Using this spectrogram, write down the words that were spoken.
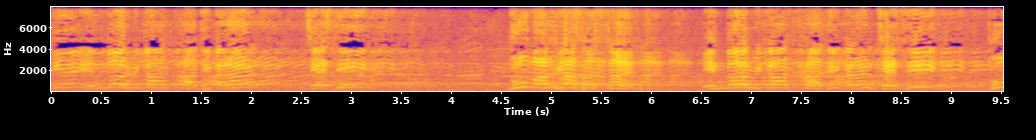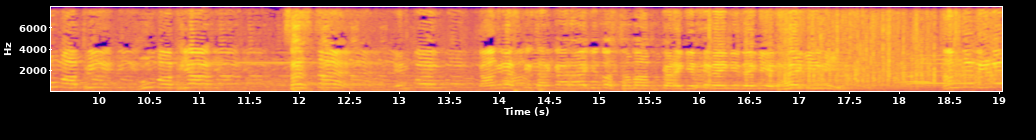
कि इंदौर विकास प्राधिकरण जैसी भूमाफिया संस्थाएँ इंदौर विकास प्राधिकरण जैसी भूमाफी, भूमाफिया संस्थाएँ इनको कांग्रेस की सरकार आएगी तो समाप्त करेगी रहने नहीं देगी, रहेगी नहीं। हमने निर्णय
